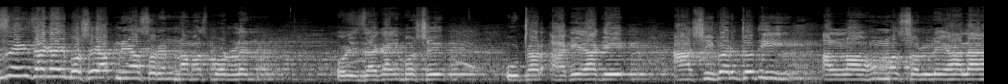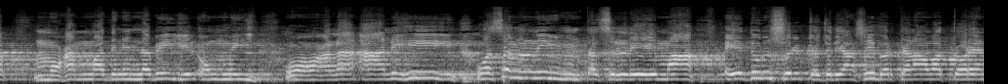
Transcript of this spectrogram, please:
যে জায়গায় বসে আপনি আসরের নামাজ পড়লেন ওই জায়গায় বসে উঠার আগে আগে আশিবার যদি আল্লাহ আলা আলা করেন,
